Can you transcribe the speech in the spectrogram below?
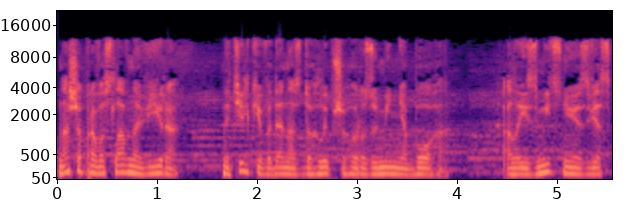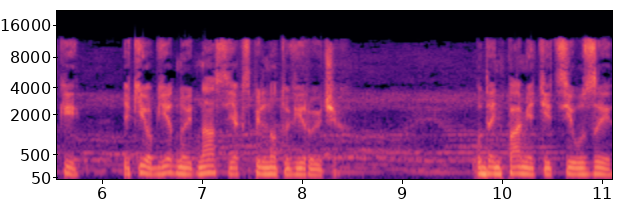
Наша православна віра не тільки веде нас до глибшого розуміння Бога, але й зміцнює зв'язки, які об'єднують нас як спільноту віруючих. У день пам'яті ці узи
